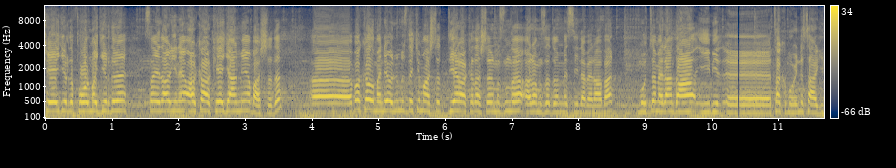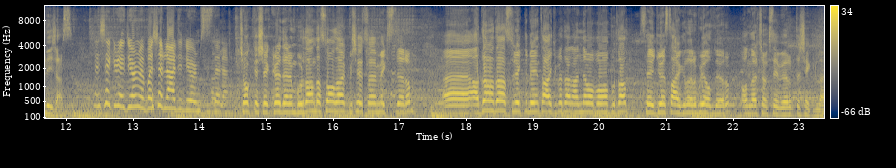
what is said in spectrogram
şeye girdi, forma girdi ve sayılar yine arka arkaya gelmeye başladı. Ee, bakalım hani önümüzdeki maçta diğer arkadaşlarımızın da aramıza dönmesiyle beraber muhtemelen daha iyi bir e, takım oyunu sergileyeceğiz. Teşekkür ediyorum ve başarılar diliyorum sizlere. Çok teşekkür ederim. Buradan da son olarak bir şey söylemek istiyorum. Ee, Adana'da sürekli beni takip eden anne babama buradan sevgi ve saygılarımı yolluyorum. Onları çok seviyorum. Teşekkürler.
